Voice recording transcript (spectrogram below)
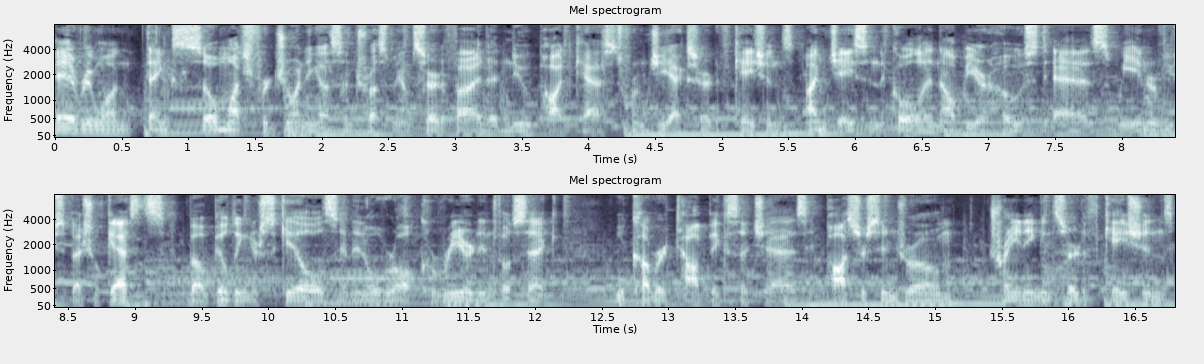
Hey everyone, thanks so much for joining us on Trust Me I'm Certified, a new podcast from GIAC Certifications. I'm Jason Nickola and I'll be your host as we interview special guests about building your skills and an overall career in InfoSec. We'll cover topics such as imposter syndrome, training and certifications,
